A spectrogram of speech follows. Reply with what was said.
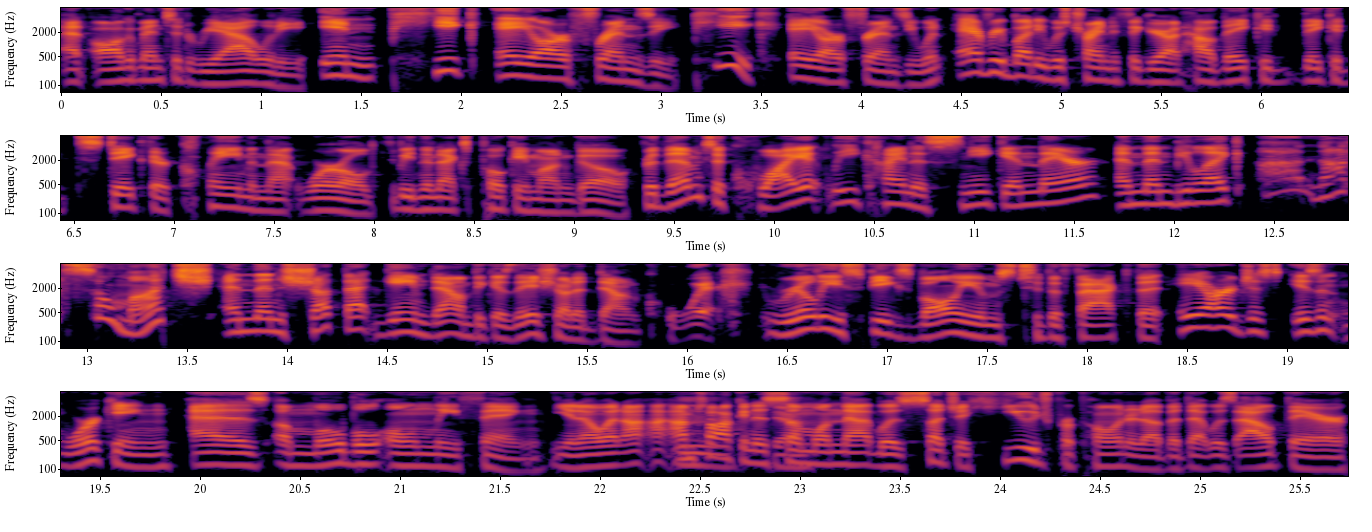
at augmented reality in peak AR frenzy, peak AR frenzy, when everybody was trying to figure out how they they could they could stake their claim in that world to be the next Pokemon Go. For them to quietly kind of sneak in there and then be like, ah, not so much, and then shut that game down because they shut it down quick, really speaks volumes to the fact that AR just isn't working as a mobile only thing, you know. And I, am talking to yeah. someone that was such a huge proponent of it, that was out there,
